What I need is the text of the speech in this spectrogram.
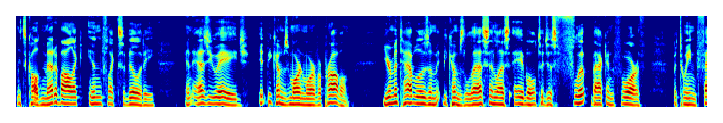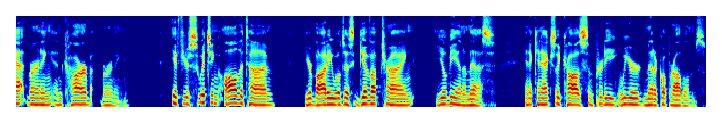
It's called metabolic inflexibility, and as you age, it becomes more and more of a problem. Your metabolism becomes less and less able to just flip back and forth between fat burning and carb burning if you're switching all the time, your body will just give up trying. You'll be in a mess. And it can actually cause some pretty weird medical problems.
